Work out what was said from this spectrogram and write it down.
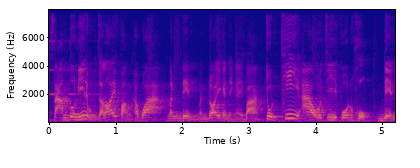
3 ตัวนี้เดี๋ยวผมจะเล่าให้ฟังครับว่ามันเด่นมันด้อยกันยังไงบ้าง จุดที่ ROG Phone 6 เด่น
